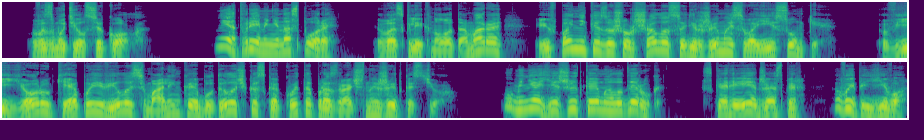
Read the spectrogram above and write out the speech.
— возмутился Кол. «Нет времени на споры», — воскликнула Тамара и в панике зашуршала содержимой своей сумки. В ее руке появилась маленькая бутылочка с какой-то прозрачной жидкостью. «У меня есть жидкое мыло для рук. Скорее, Джаспер, выпей его,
